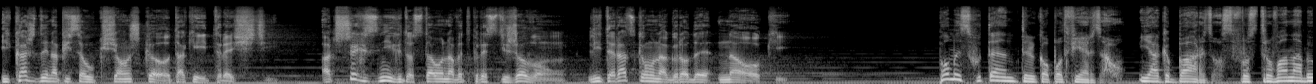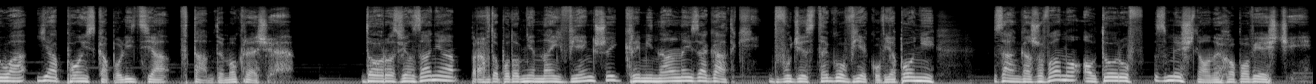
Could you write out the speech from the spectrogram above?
i każdy napisał książkę o takiej treści. A trzech z nich dostało nawet prestiżową, literacką nagrodę Naoki. Pomysł ten tylko potwierdzał, jak bardzo sfrustrowana była japońska policja w tamtym okresie. Do rozwiązania prawdopodobnie największej kryminalnej zagadki XX wieku w Japonii zaangażowano autorów zmyślonych opowieści.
